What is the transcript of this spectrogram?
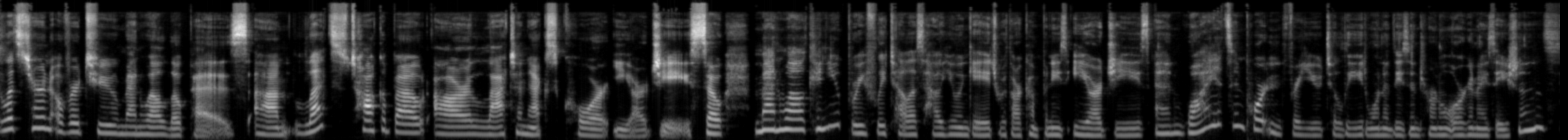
let's turn over to Manuel Lopez. Um, let's talk about our Latinx Core ERG. So, Manuel, can you briefly tell us how you engage with our company's ERGs and why it's important for you to lead one of these internal organizations?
